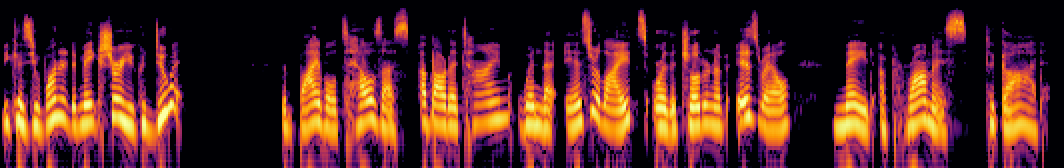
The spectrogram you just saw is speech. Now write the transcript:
because you wanted to make sure you could do it. The Bible tells us about a time when the Israelites or the children of Israel made a promise to God.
